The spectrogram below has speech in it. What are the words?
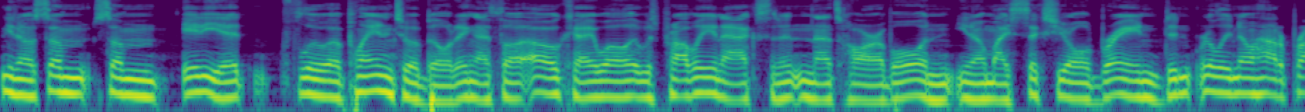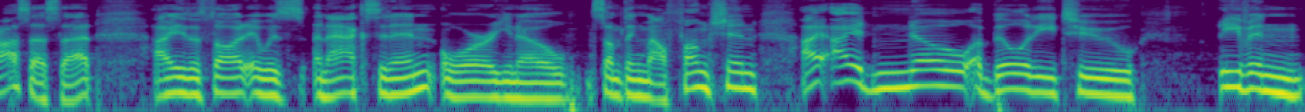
you know, some some idiot flew a plane into a building. I thought, oh, okay, well, it was probably an accident, and that's horrible. And you know, my six year old brain didn't really know how to process that. I either thought it was an accident or you know something malfunction. I I had no ability to even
